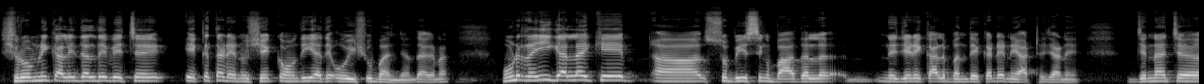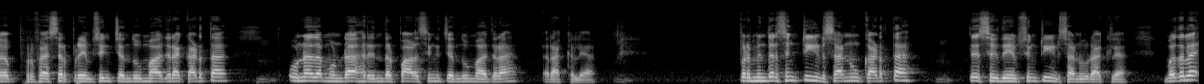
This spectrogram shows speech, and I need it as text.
ਸ਼੍ਰੋਮਣੀ ਅਕਾਲੀ ਦਲ ਦੇ ਵਿੱਚ ਇੱਕ ਧੜੇ ਨੂੰ ਛਿੱਕ ਆਉਂਦੀ ਹੈ ਤੇ ਉਹ ਇਸ਼ੂ ਬਣ ਜਾਂਦਾ, ਹੈ ਨਾ। ਹੁਣ ਰਹੀ ਗੱਲ ਹੈ ਕਿ ਅ, ਸੁਖਬੀਰ ਸਿੰਘ ਬਾਦਲ ਨੇ ਜਿਹੜੇ ਕੱਲ ਬੰਦੇ ਕੱਢੇ ਨੇ 8 ਜਾਣੇ ਜਿਨ੍ਹਾਂ ਚ ਪ੍ਰੋਫੈਸਰ ਪ੍ਰੇਮ ਸਿੰਘ ਚੰਦੂ ਮਾਜਰਾ ਕੱਢਤਾ ਉਹਨਾਂ ਦਾ ਮੁੰਡਾ ਹਰਿੰਦਰਪਾਲ ਸਿੰਘ ਚੰਦੂ ਮਾਜਰਾ ਰੱਖ ਲਿਆ। ਪਰਮਿੰਦਰ ਸਿੰਘ ਢੀਂਡਸਾ ਨੂੰ ਕੱਢਤਾ ਤੇ ਸੁਖਦੇਵ ਸਿੰਘ ਢੀਂਡਸਾ ਨੂੰ ਰੱਖ ਲਿਆ। ਮਤਲਬ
